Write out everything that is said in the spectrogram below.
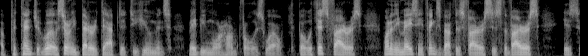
a potential, well, certainly better adapted to humans, maybe more harmful as well. But with this virus, one of the amazing things about this virus is the virus is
